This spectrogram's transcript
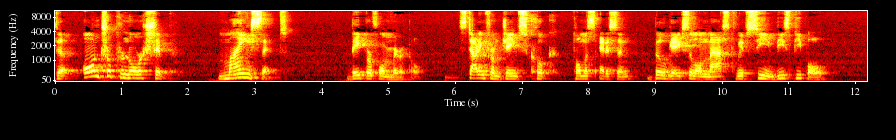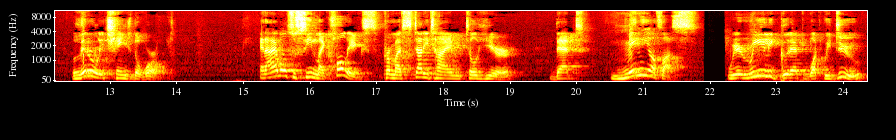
the entrepreneurship mindset, they perform miracle starting from James Cook, Thomas Edison, Bill Gates, Elon Musk, we've seen these people literally change the world. And I've also seen my colleagues from my study time till here that many of us, we're really good at what we do,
